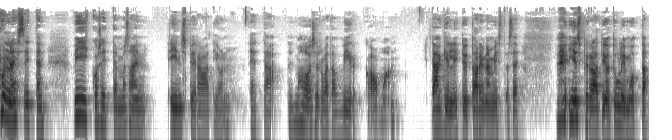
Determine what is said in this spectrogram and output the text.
Kunnes sitten viikko sitten mä sain inspiraation, että nyt mä haluaisin ruveta virkkaamaan. Tähänkin liittyy tarina, mistä se inspiraatio tuli, mutta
